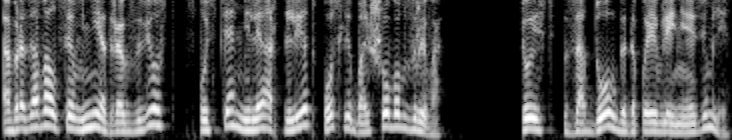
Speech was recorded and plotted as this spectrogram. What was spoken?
образовался в недрах звезд спустя миллиард лет после Большого взрыва, то есть задолго до появления Земли.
